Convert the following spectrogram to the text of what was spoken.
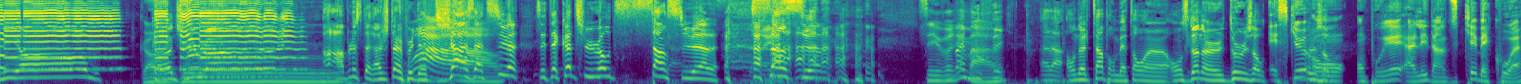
me home! Country Road! Ah, en plus, t'as rajouté un peu de jazz là-dessus. hein. C'était Country Road sensuel. sensuel. C'est vraiment. Magnifique. Alors, on a le temps pour, mettons, un- on se donne un deux autres. Est-ce qu'on on pourrait aller dans du québécois?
